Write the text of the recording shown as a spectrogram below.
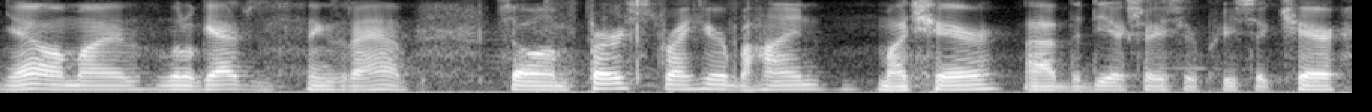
yeah, all my little gadgets things that I have. So um, first, right here behind my chair, I have the DX Racer, pretty sick chair.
